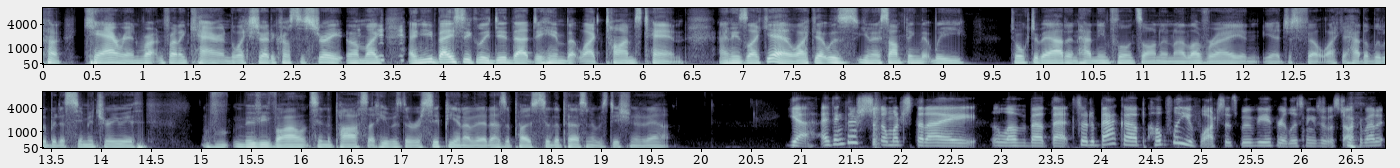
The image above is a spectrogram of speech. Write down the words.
Karen, right in front of Karen, like straight across the street. And I'm like, and you basically did that to him, but like times 10. And he's like, yeah, like that was, you know, something that we talked about and had an influence on. And I love Ray. And yeah, it just felt like it had a little bit of symmetry with movie violence in the past that he was the recipient of it as opposed to the person who was dishing it out. Yeah, I think there's so much that I love about that. So to back up, hopefully you've watched this movie if you're listening to us talk about it.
